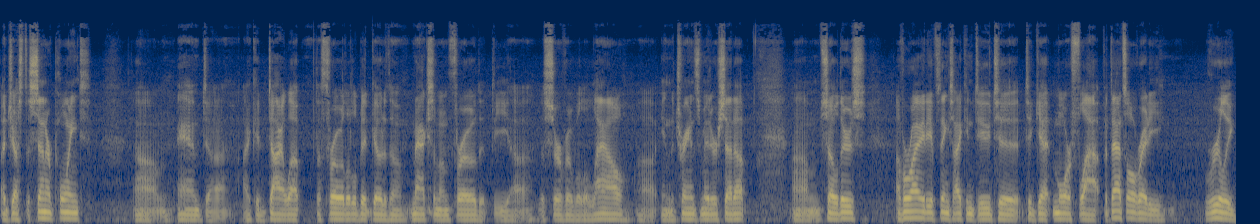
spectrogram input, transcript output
adjust the center point um, and uh, I could dial up the throw a little bit, go to the maximum throw that the, uh, the servo will allow uh, in the transmitter setup. Um, so there's a variety of things I can do to, to get more flap, but that's already really,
